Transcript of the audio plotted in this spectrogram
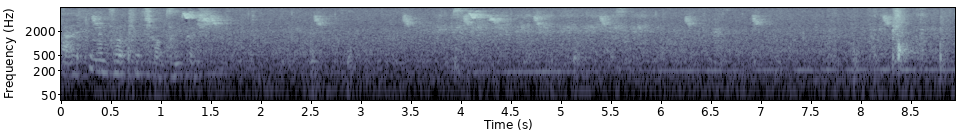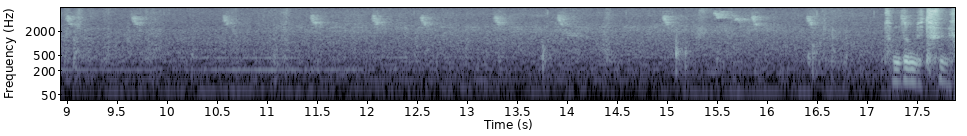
할까 씨. 점점 밑으로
